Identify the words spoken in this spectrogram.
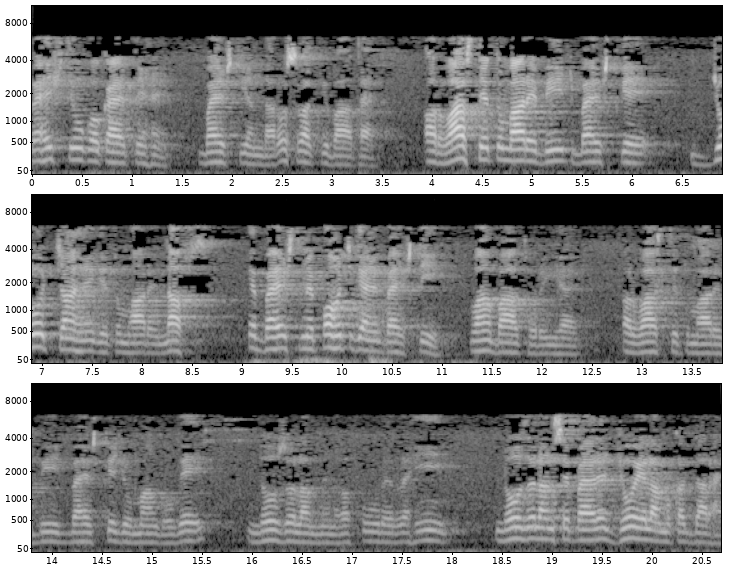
بہشتیوں کو کہتے ہیں، بہشتی اندر اس وقت کی بات ہے۔ اور واسطے تمہارے بیچ بہشت کے جو چاہیں گے تمہارے نفس یہ بہشت میں پہنچ گئے ہیں بہشتی، وہاں بات ہو رہی ہے۔ اور واسطے تمہارے بیچ بحث کے جو مانگو گے نوزلم من غفور الرحیم۔ نوزلم سے پہلے جو الا مقدر ہے،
